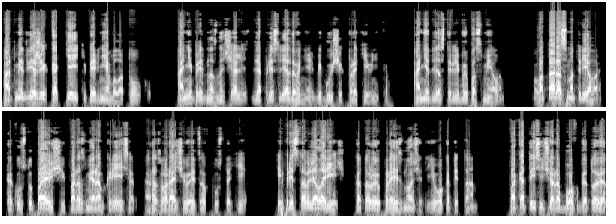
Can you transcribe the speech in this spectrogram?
От медвежьих когтей теперь не было толку. Они предназначались для преследования бегущих противников, а не для стрельбы по смелым. Латара смотрела, как уступающий по размерам крейсер разворачивается в пустоте, и представляла речь, которую произносит его капитан, пока тысячи рабов готовят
